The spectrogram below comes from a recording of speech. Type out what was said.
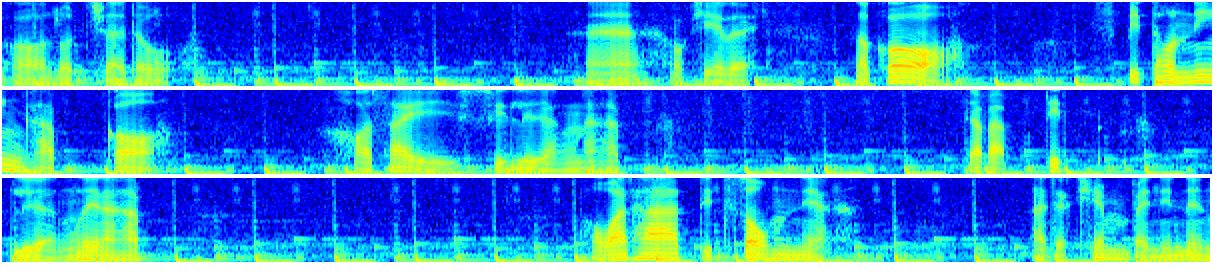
แล้วก็ลด shadow อ่าโอเคเลย แล้วก็ speed toning ครับ ก็ขอใส่สีเหลืองนะครับ จะแบบติดเหลืองเลยนะครับ เพราะว่าถ้าติดส้มเนี่ย อาจจะเข้มไปนิดนึง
